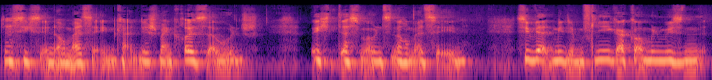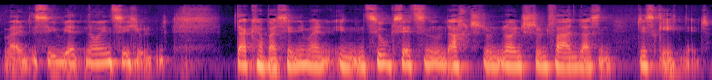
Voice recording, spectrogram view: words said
dass ich sie noch mal sehen kann. Das ist mein größter Wunsch, ich, dass wir uns noch mal sehen. Sie wird mit dem Flieger kommen müssen, weil sie wird 90 und da kann man sie nicht mal in den Zug setzen und acht Stunden, neun Stunden fahren lassen. Das geht nicht.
